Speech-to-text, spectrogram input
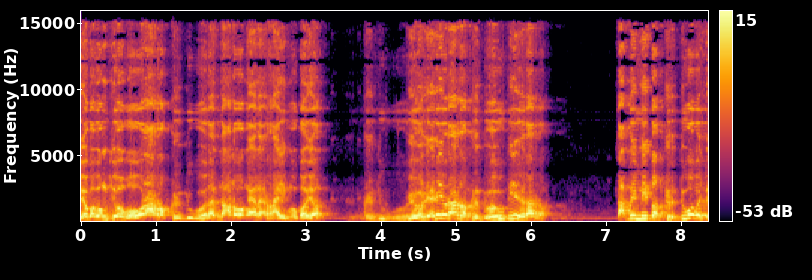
Ya kok wong Jawa ora roh gerduwo, tapi nek ana wong elek raimu koyo gerduwo. Ya dekne ora roh gerduwo piye ora. Tapi mitos gerduwo wis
